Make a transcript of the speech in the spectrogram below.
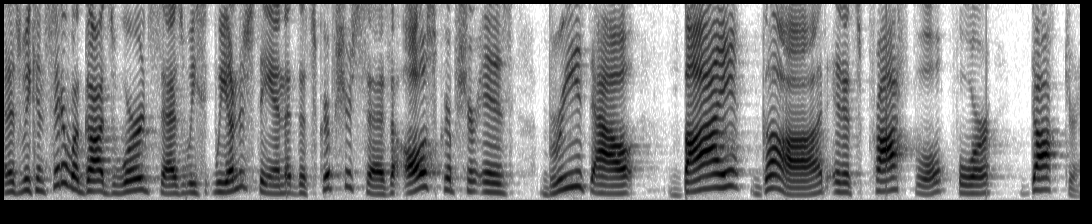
And as we consider what God's word says, we, we understand that the scripture says that all scripture is breathed out by God and it's profitable for doctrine.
